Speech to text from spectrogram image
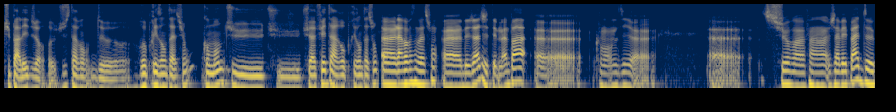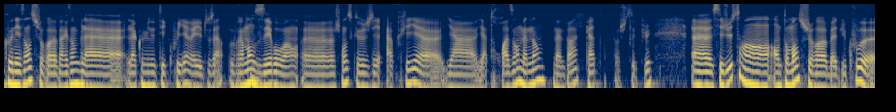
Tu, parlais genre juste avant de représentation. Comment tu, tu, as fait ta représentation? Euh, La représentation, euh, déjà, j'étais même pas, euh, comment on dit, sur, enfin, j'avais pas de connaissances sur, par exemple, la, la, communauté queer et tout ça. Vraiment zéro. Hein. je pense que j'ai appris il y, a, y a trois ans maintenant, même pas quatre, enfin, je sais plus. Euh, c'est juste en, tombant sur euh, bah, du coup euh,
